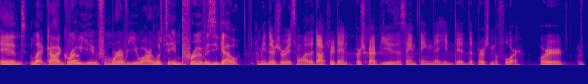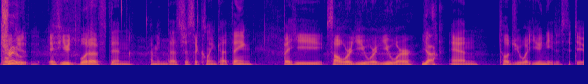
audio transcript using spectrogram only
and let God grow you from wherever you are. Look to improve as you go. I mean, there's a reason why the doctor didn't prescribe you the same thing that he did the person before. Or True. you- if he would have, then I mean that's just a clean cut thing. But he saw where you where you were Yeah. and told you what you needed to do.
